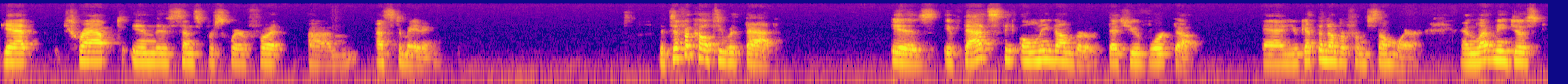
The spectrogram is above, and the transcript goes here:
get trapped in the cents per square foot um, estimating. The difficulty with that is if that's the only number that you've worked up and you get the number from somewhere, and let me just,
